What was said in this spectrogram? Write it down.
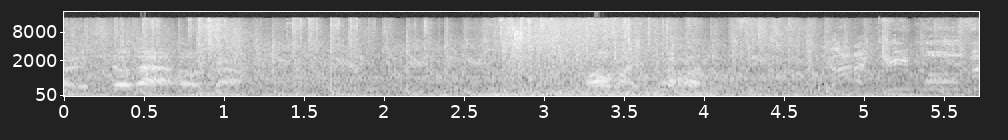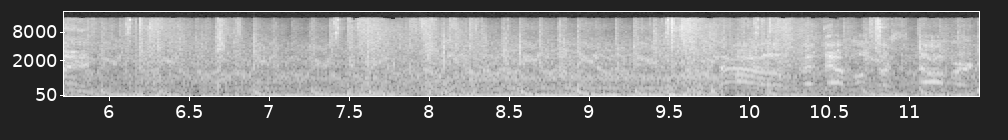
Oh, it's still there? Oh crap. Oh my god. Gotta keep moving! Ah, los pendejos are stubborn!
